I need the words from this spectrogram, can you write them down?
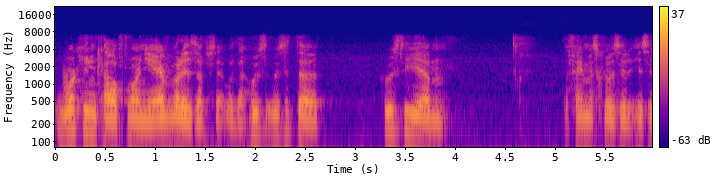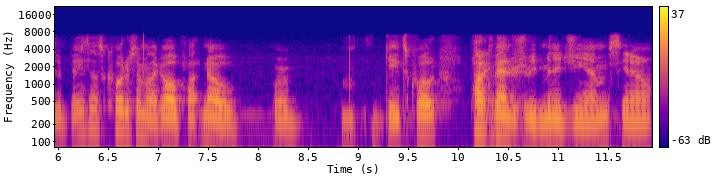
working in California, everybody's upset with the who's was it the who's the um the famous quote is it is it a Bezos quote or something like oh no or Gates quote product managers should be mini GMs, you know.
